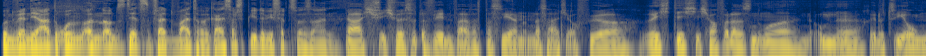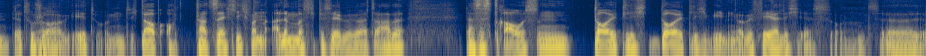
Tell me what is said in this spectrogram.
Und wenn ja, drohen und jetzt vielleicht weitere Geisterspiele, wie schätzt du das ein? Ja, ich, ich es wird auf jeden Fall was passieren und das halte ich auch für richtig. Ich hoffe, dass es nur um eine Reduzierung der Zuschauer geht und ich glaube auch tatsächlich von allem, was ich bisher gehört habe, dass es draußen deutlich, deutlich weniger gefährlich ist und äh,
